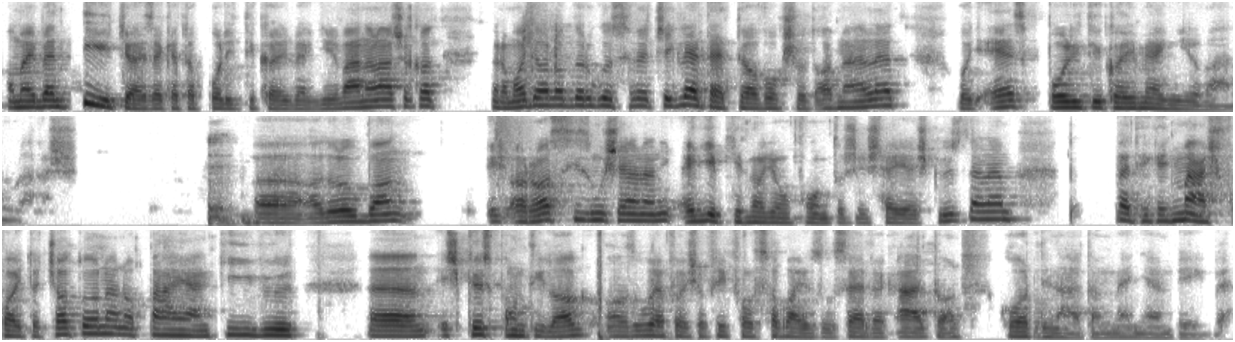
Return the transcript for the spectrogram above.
amelyben tiltja ezeket a politikai megnyilvánulásokat, mert a Magyar Labdarúgó Szövetség letette a voksot amellett, hogy ez politikai megnyilvánulás a, a dologban, és a rasszizmus elleni egyébként nagyon fontos és helyes küzdelem, pedig egy másfajta csatornán, a pályán kívül és központilag az UEFA és a FIFA szabályozó szervek által koordináltan menjen végbe.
